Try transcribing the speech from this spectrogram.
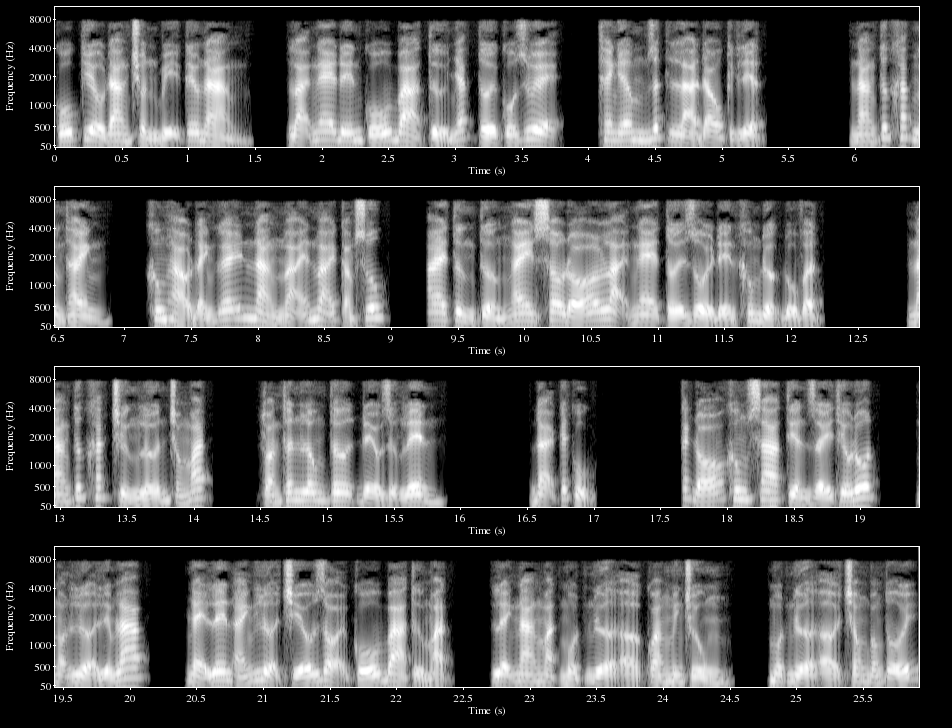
Cố Kiều đang chuẩn bị kêu nàng, lại nghe đến cố bà tử nhắc tới cố Duệ, thanh âm rất là đau kịch liệt. Nàng tức khắc ngừng thanh, không hảo đánh gãy nàng mãi mãi cảm xúc, ai tưởng tưởng ngay sau đó lại nghe tới rồi đến không được đồ vật. Nàng tức khắc trừng lớn trong mắt, toàn thân lông tơ đều dựng lên. Đại kết cục. Cách đó không xa tiền giấy thiêu đốt, ngọn lửa liếm láp, nhảy lên ánh lửa chiếu rọi cố bà tử mặt, lệnh nàng mặt một nửa ở quang minh trung, một nửa ở trong bóng tối,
